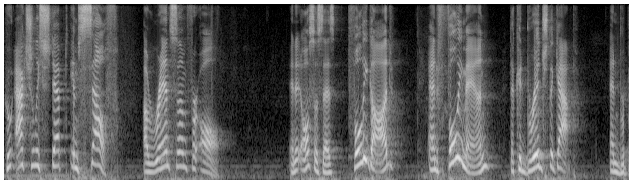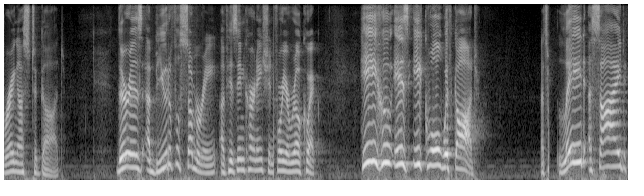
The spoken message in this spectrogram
who actually stepped himself a ransom for all. And it also says fully God and fully man that could bridge the gap and bring us to God. There is a beautiful summary of his incarnation for you, real quick. He who is equal with God. That's laid aside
